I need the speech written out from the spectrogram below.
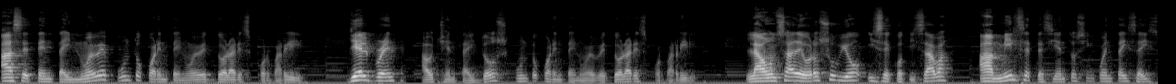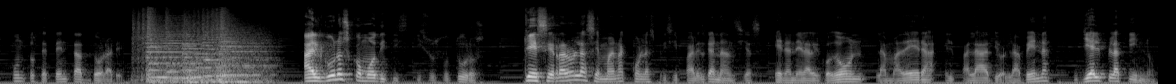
a 79.49 dólares por barril y el Brent a 82.49 dólares por barril. La onza de oro subió y se cotizaba a 1.756.70 dólares. Algunos commodities y sus futuros que cerraron la semana con las principales ganancias eran el algodón, la madera, el paladio, la avena y el platino.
